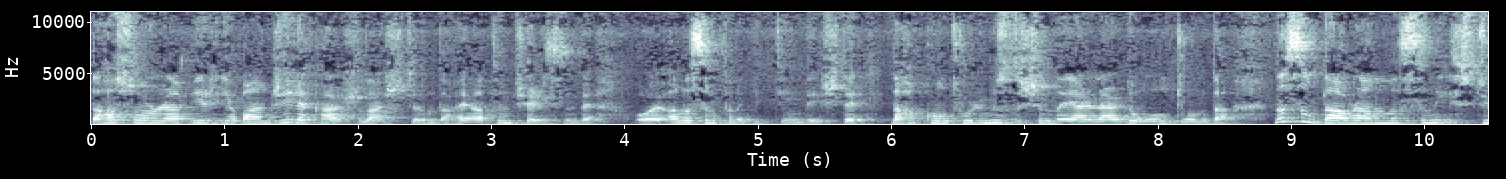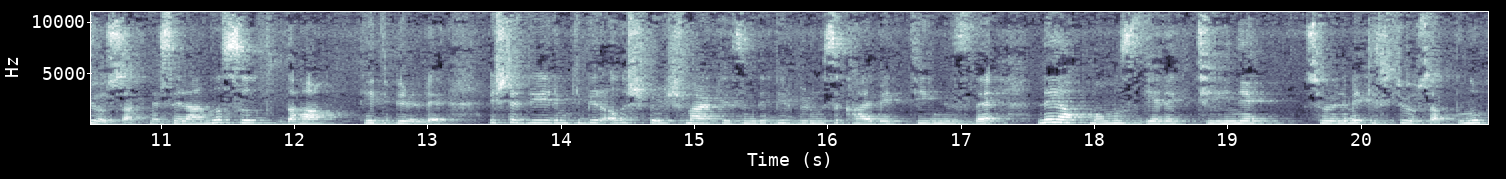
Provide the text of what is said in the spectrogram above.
daha sonra bir yabancı ile karşılaştığında, hayatın içerisinde, o ana sınıfına gittiğinde, işte daha kontrolümüz dışında yerlerde olduğunda nasıl davranmasını istiyorsak, mesela nasıl daha tedbirli, işte diyelim ki bir alışveriş merkezinde birbirimizi kaybettiğimizde ne yapmamız gerektiğini söylemek istiyorsak, bunu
